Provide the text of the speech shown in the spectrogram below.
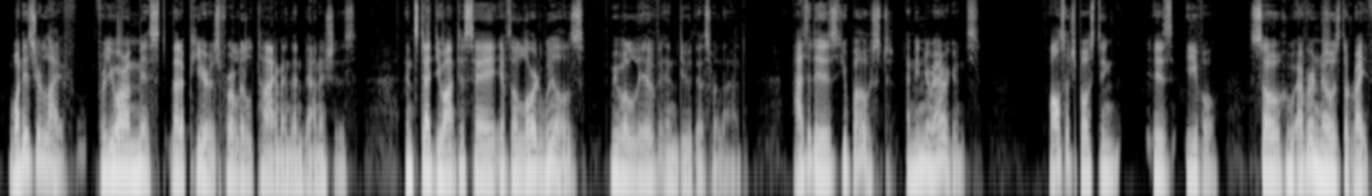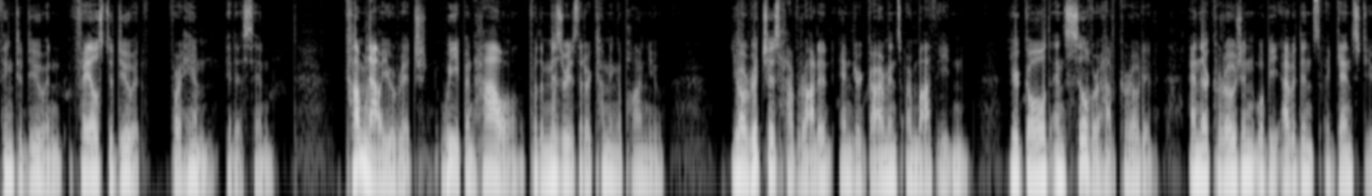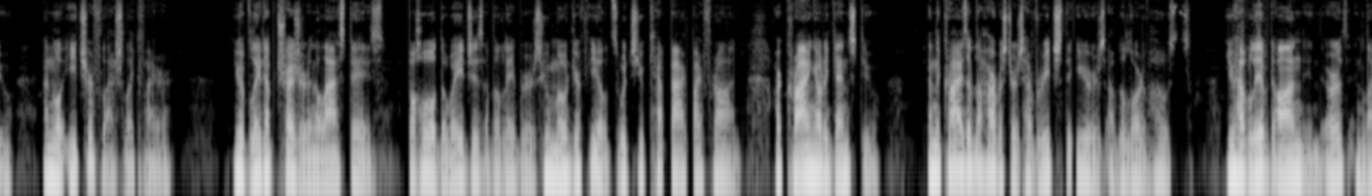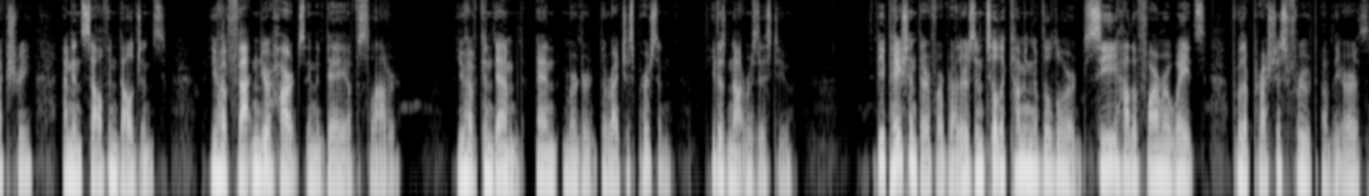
What is your life? For you are a mist that appears for a little time and then vanishes. Instead, you ought to say, If the Lord wills, we will live and do this or that. As it is, you boast, and in your arrogance. All such boasting is evil. So whoever knows the right thing to do and fails to do it, for him it is sin. Come now, you rich, weep and howl for the miseries that are coming upon you. Your riches have rotted, and your garments are moth eaten. Your gold and silver have corroded, and their corrosion will be evidence against you, and will eat your flesh like fire. You have laid up treasure in the last days. Behold, the wages of the laborers who mowed your fields, which you kept back by fraud, are crying out against you. And the cries of the harvesters have reached the ears of the Lord of hosts. You have lived on in earth in luxury and in self indulgence. You have fattened your hearts in a day of slaughter. You have condemned and murdered the righteous person. He does not resist you. Be patient, therefore, brothers, until the coming of the Lord. See how the farmer waits for the precious fruit of the earth,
